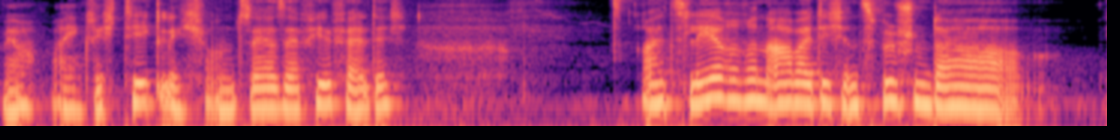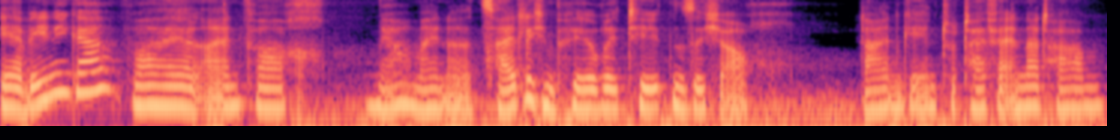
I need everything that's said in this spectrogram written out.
ja eigentlich täglich und sehr, sehr vielfältig. Als Lehrerin arbeite ich inzwischen da eher weniger, weil einfach ja meine zeitlichen Prioritäten sich auch dahingehend total verändert haben.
